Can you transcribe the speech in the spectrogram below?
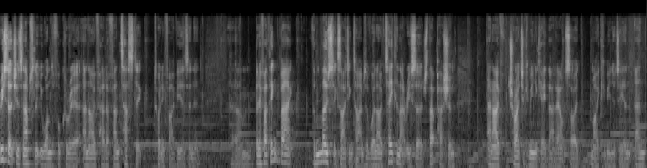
Research is an absolutely wonderful career and I've had a fantastic 25 years in it. Um, but if I think back, the most exciting times of when I've taken that research, that passion, and I've tried to communicate that outside my community and, and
